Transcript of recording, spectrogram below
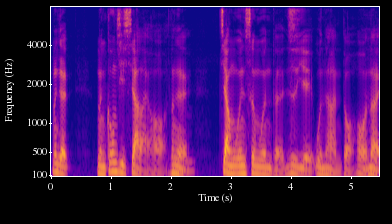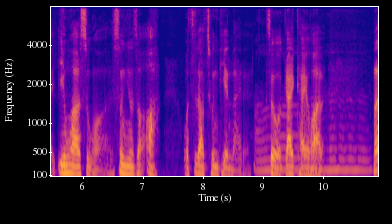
那个冷空气下来哦，那个。降温升温的日夜温差很多。哦，那樱花树啊，瞬间说啊，我知道春天来了，哦、所以我该开花了。哦、那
